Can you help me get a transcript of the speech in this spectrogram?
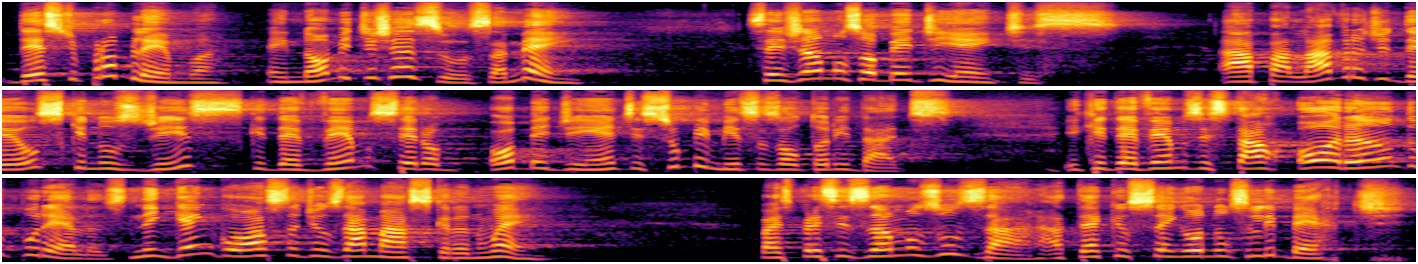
deste problema, em nome de Jesus, amém? Sejamos obedientes à palavra de Deus que nos diz que devemos ser obedientes e submissos às autoridades e que devemos estar orando por elas. Ninguém gosta de usar máscara, não é? Mas precisamos usar até que o Senhor nos liberte.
